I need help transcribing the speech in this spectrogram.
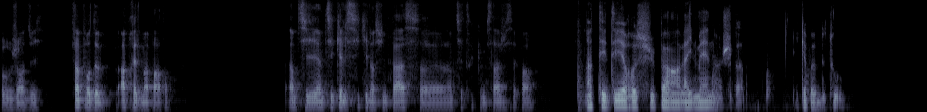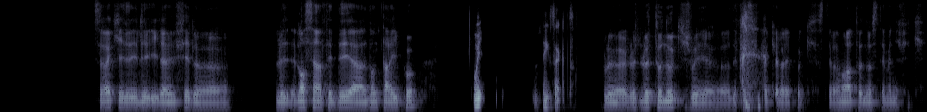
pour aujourd'hui. Enfin pour de après-demain, pardon. Un petit un petit Kelce qui lance une passe, heu, un petit truc comme ça, je sais pas. Un TD reçu par un lineman, je sais pas. Il est capable de tout. C'est vrai qu'il il il avait fait le le lancer un TD à Don Taripo. Oui, exact. Le le le tonneau qui jouait, heu, defensive tackle à l'époque. C'était vraiment un tonneau, c'était magnifique.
